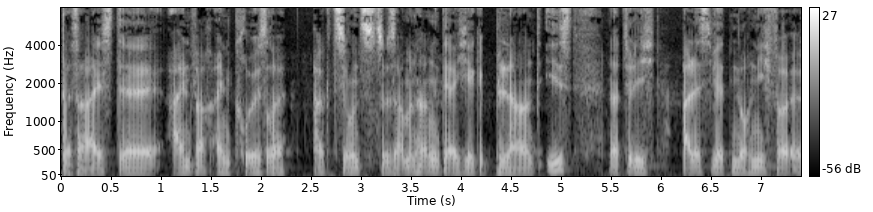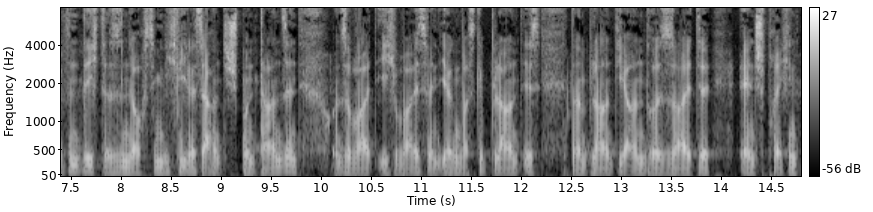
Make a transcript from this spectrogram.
Das heißt, äh, einfach ein größerer Aktionszusammenhang, der hier geplant ist. Natürlich, alles wird noch nicht veröffentlicht. Das sind auch ziemlich viele Sachen, die spontan sind. Und soweit ich weiß, wenn irgendwas geplant ist, dann plant die andere Seite entsprechend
